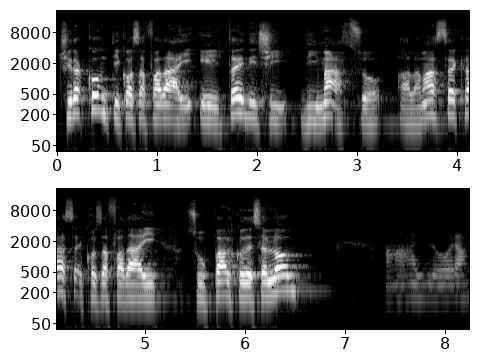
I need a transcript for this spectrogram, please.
Ci racconti cosa farai il 13 di marzo alla masterclass e cosa farai sul palco del Sun Love? Allora,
